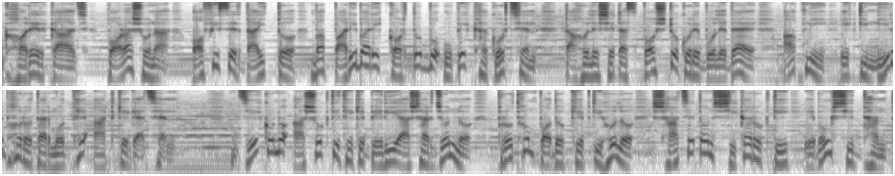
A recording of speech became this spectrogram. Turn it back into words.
ঘরের কাজ, পড়াশোনা, অফিসের দায়িত্ব বা পারিবারিক কর্তব্য উপেক্ষা করছেন, তাহলে সেটা স্পষ্ট করে বলে দেয় আপনি একটি নির্ভরতার মধ্যে আটকে গেছেন। যে কোনো আসক্তি থেকে বেরিয়ে আসার জন্য প্রথম পদক্ষেপটি হল সচেতন স্বীকারোক্তি এবং সিদ্ধান্ত।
